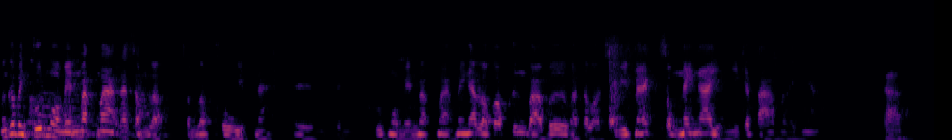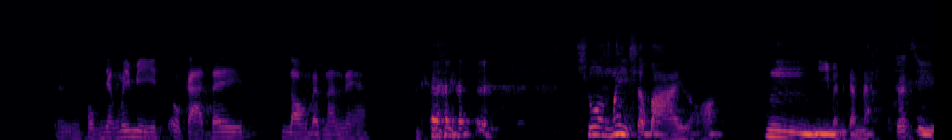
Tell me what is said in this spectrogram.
มันก็เป็นกู๊ดโมเมนต์มากๆ ถ้าสำหรับสำหรับโควิด นะเออมันเป็นกู๊ดโมเมนต์มากๆ ไม่งั้นเราก็พึ่งบาร์เบอร์มาตลอดชีวิตแม้ส่งง่ายๆอย่างนี้ก็ตามอะไรเงี้ยครับเออผมยังไม่มีโอกาสได้ลองแบบนั้นเลยฮะ ช่วงไม่สบายเหรอ อืม มีเหมือนกันนะ ก็คือ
